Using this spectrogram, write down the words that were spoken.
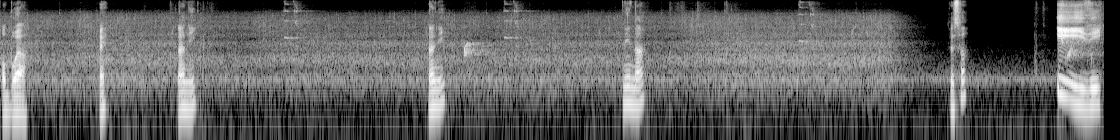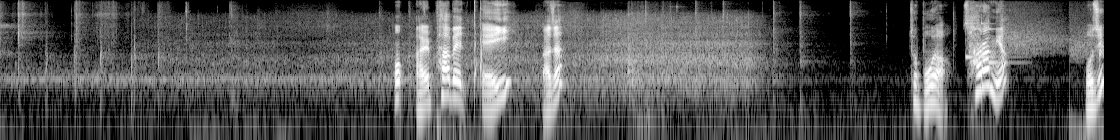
어 뭐야 에? 나니? 나니? 니나? 됐어? 이지 어? 알파벳 A? 맞아? 저 뭐야? 사람이야? 뭐지?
